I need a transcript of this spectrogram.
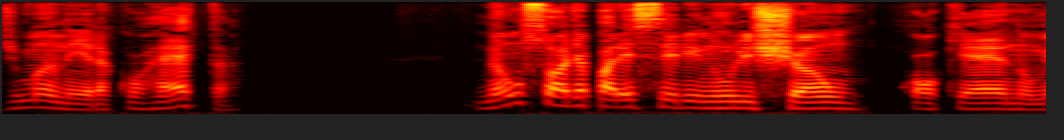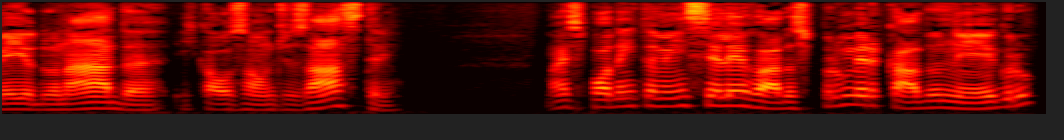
de maneira correta, não só de aparecerem no lixão qualquer no meio do nada e causar um desastre, mas podem também ser levadas para o mercado negro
